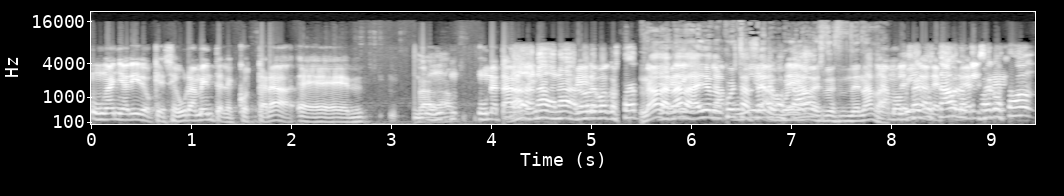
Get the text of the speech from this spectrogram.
un añadido que seguramente les costará eh, Nada. un- una tarde. Nada, nada, nada, no le va a costar. Nada, nada, a ellos les cuesta movida cero, de- de, de nada. Les ha costado lo que les ha costado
